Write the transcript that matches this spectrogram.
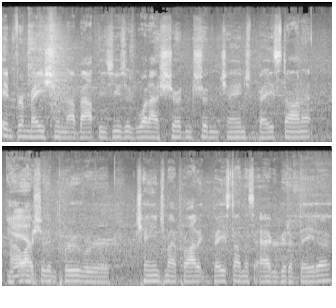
information about these users, what I should and shouldn't change based on it, how I should improve or change my product based on this aggregate of data.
